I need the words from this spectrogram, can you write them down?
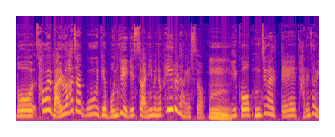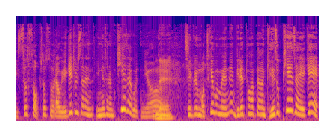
너 4월 말로 하자고 네가 먼저 얘기했어? 아니면 회유를 당했어? 음. 이거 공증할 때 다른 사람이 있었어? 없었어? 라고 얘기해 줄 사람, 있는 사람 피해자거든요. 네. 지금 어떻게 보면은 미래통합당은 계속 피해자에게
